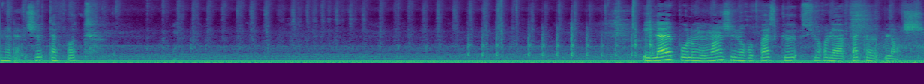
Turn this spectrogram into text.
Voilà, je tapote. Et là, pour le moment, je ne repasse que sur la pâte blanche.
